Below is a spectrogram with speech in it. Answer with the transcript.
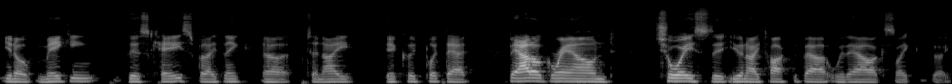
you know, making this case, but I think uh, tonight it could put that battleground choice that you and I talked about with Alex, like like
